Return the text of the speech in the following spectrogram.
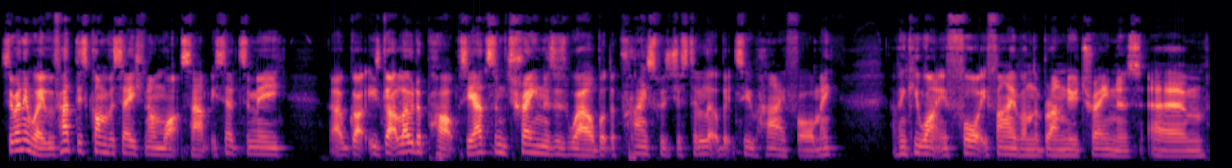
So anyway, we've had this conversation on WhatsApp. He said to me, I've got, he's got a load of pops. He had some trainers as well, but the price was just a little bit too high for me. I think he wanted 45 on the brand new trainers um,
